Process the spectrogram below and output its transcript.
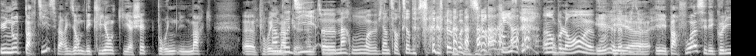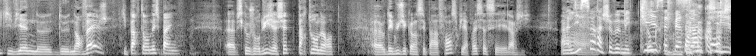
Une autre partie, c'est par exemple des clients qui achètent pour une, une marque. euh, pour une un marque, body un petit peu- euh, marron euh, vient de sortir de cette boîte surprise. Un blanc, euh, bon, Et, il y en a et, plusieurs. euh, et parfois, c'est des colis qui viennent euh, de Norvège, qui partent en Espagne. Euh, parce qu'aujourd'hui, j'achète partout en Europe. Euh, au début, j'ai commencé par la France, puis après, ça s'est élargi. Un Ah. lisseur à cheveux, mais qui Donc, est cette personne qui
